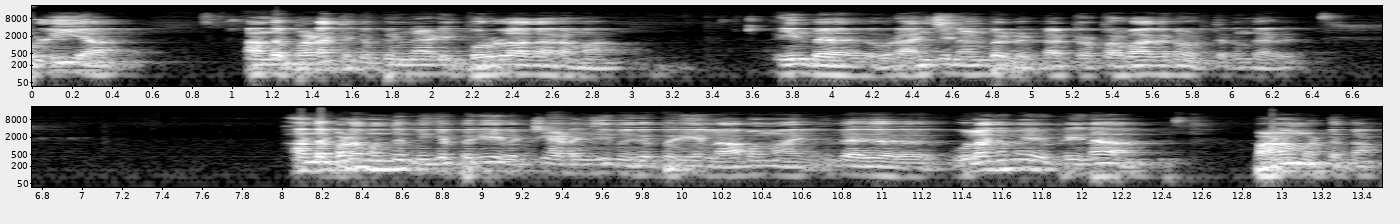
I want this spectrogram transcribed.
ஒளியாக அந்த படத்துக்கு பின்னாடி பொருளாதாரமாக இந்த ஒரு அஞ்சு நண்பர்கள் டாக்டர் பிரபாகரன் ஒருத்தர் இருந்தார். அந்த படம் வந்து மிகப்பெரிய வெற்றி அடைஞ்சு மிகப்பெரிய லாபமாக இந்த உலகமே எப்படின்னா பணம் மட்டும்தான்.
